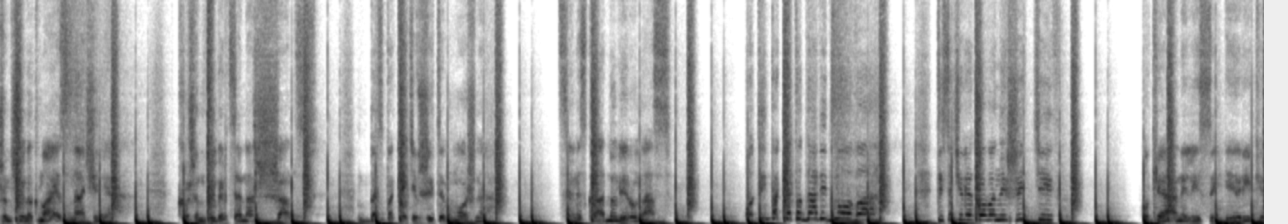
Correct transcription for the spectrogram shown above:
Кожен чинок має значення, кожен вибір це наш шанс. Без пакетів жити можна. Це не складно, вір у нас. Один пакет, одна відмова, тисячі врятованих життів, океани, ліси і ріки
